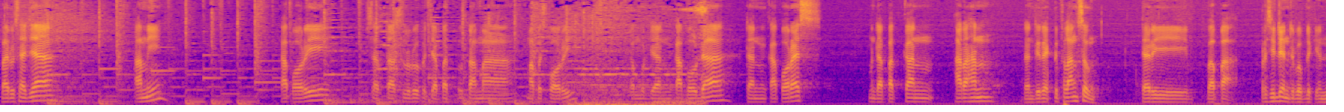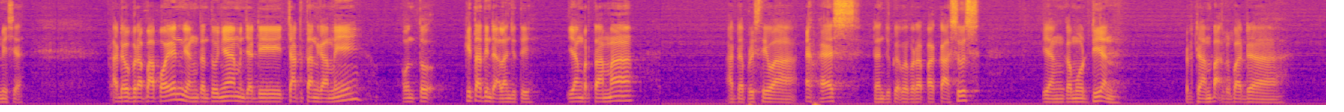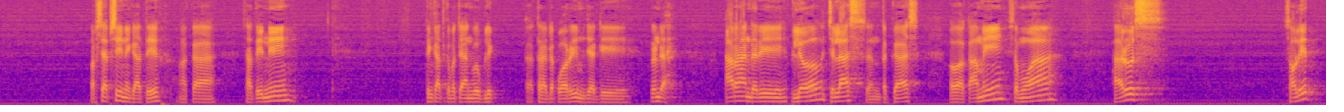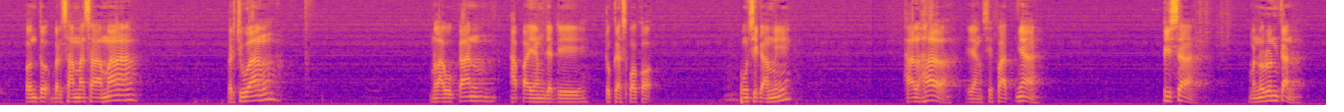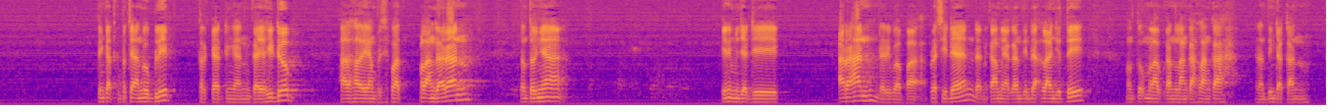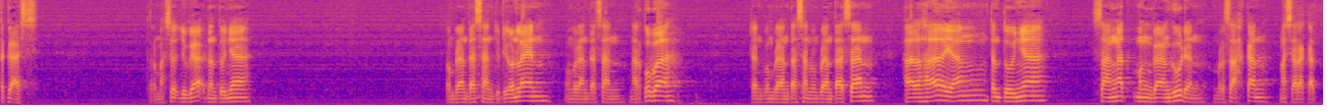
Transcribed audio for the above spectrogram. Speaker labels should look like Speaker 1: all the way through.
Speaker 1: Baru saja kami, Kapolri, beserta seluruh pejabat utama Mabes Polri, kemudian Kapolda dan Kapolres mendapatkan arahan dan direktif langsung dari Bapak Presiden Republik Indonesia. Ada beberapa poin yang tentunya menjadi catatan kami untuk kita tindak lanjuti. Yang pertama, ada peristiwa FS dan juga beberapa kasus yang kemudian berdampak kepada persepsi negatif, maka saat ini tingkat kepercayaan publik eh, terhadap Polri menjadi rendah. Arahan dari beliau jelas dan tegas bahwa kami semua harus solid untuk bersama-sama berjuang melakukan apa yang menjadi tugas pokok. Fungsi kami hal-hal yang sifatnya bisa menurunkan tingkat kepercayaan publik terkait dengan gaya hidup, hal-hal yang bersifat pelanggaran, tentunya ini menjadi arahan dari Bapak Presiden dan kami akan tindak lanjuti untuk melakukan langkah-langkah dan tindakan tegas. Termasuk juga tentunya pemberantasan judi online, pemberantasan narkoba, dan pemberantasan-pemberantasan hal-hal yang tentunya sangat mengganggu dan meresahkan masyarakat.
